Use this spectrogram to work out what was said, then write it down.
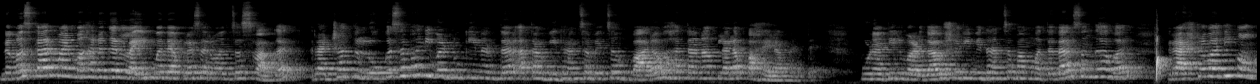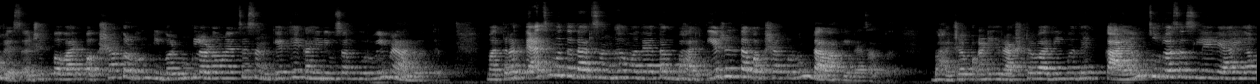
नमस्कार माय महानगर लाईव्हमध्ये आपल्या सर्वांचं स्वागत. राज्यात लोकसभा निवडणुकीनंतर आता विधानसभेचं वारं वाहताना आपल्याला पाहायला मिळतंय. पुण्यातील वडगाव शहरी विधानसभा मतदारसंघावर राष्ट्रवादी काँग्रेस अजित पवार पक्षाकडून निवडणूक लढवण्याचे संकेत हे काही दिवसांपूर्वी मिळाले होते. मात्र त्याच मतदारसंघामध्ये आता भारतीय जनता पक्षाकडून दावा केला जातोय. भाजप आणि राष्ट्रवादीमध्ये कायम चुरस असलेल्या या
